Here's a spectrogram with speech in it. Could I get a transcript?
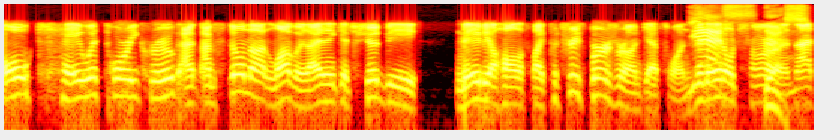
okay with Torey Krug. I'm, I'm still not in love with it. I think it should be maybe a Hall of like Patrice Bergeron gets one. Yes. Zdeno Chara, Yes. and that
